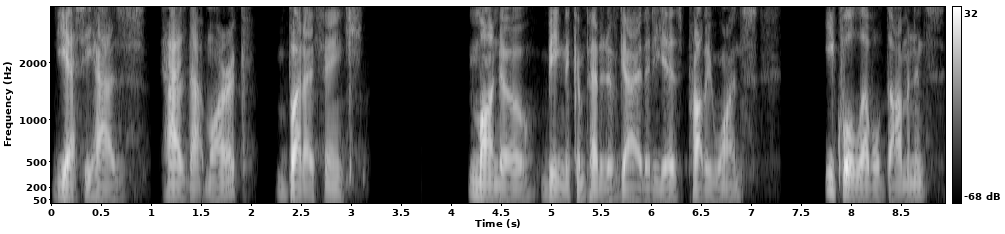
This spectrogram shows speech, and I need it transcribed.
yes, he has has that mark, but I think Mondo, being the competitive guy that he is, probably wants equal level dominance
